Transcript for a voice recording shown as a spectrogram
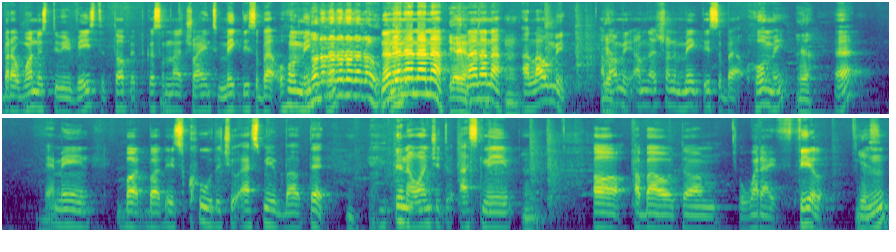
But I want us to erase the topic because I'm not trying to make this about homie. No, no, no, no, no, no, no. No, no, Yeah. no, no, no. Yeah, yeah. No, no, no. Mm. Allow me. Allow Yeah. me. I'm not trying to make this about homie. Yeah. Huh? I mean, but but it's cool that you asked me about that. Mm. Then I want you to ask me uh, about um, what I feel. Yes. mm,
